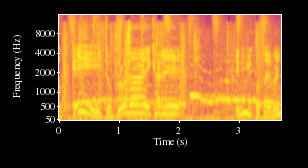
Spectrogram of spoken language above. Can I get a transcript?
ওকে তো ব্রোদা এখানে এনিমি কোথায় ভাই?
